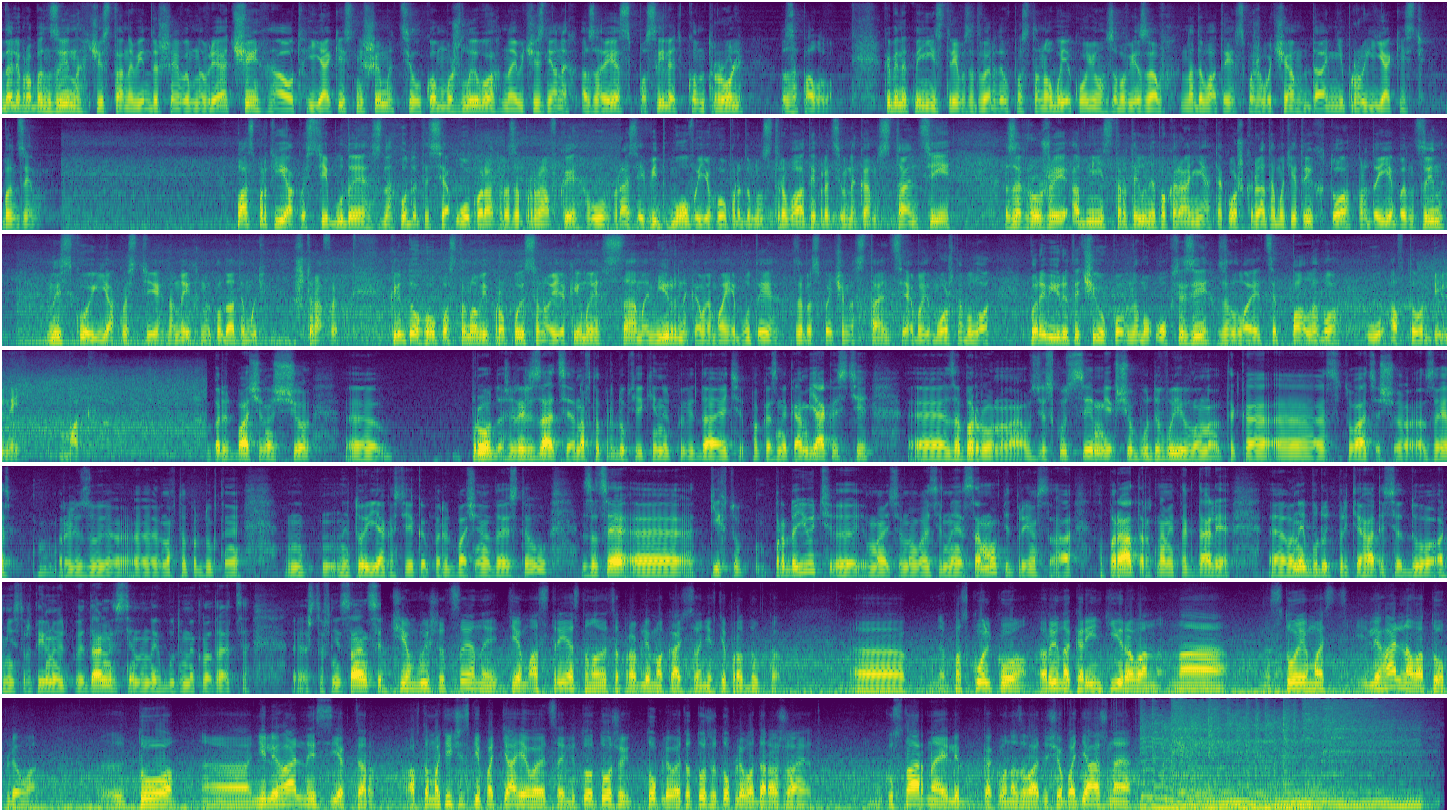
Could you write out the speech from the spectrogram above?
Далі про бензин. Чи стане він дешевим навряд чи, а от якіснішим цілком можливо. На вітчизняних АЗС посилять контроль за паливо. Кабінет міністрів затвердив постанову, якою зобов'язав надавати споживачам дані про якість бензину. Паспорт якості буде знаходитися у оператора заправки. У разі відмови його продемонструвати працівникам станції загрожує адміністративне покарання. Також каратимуть і тих, хто продає бензин низької якості. На них накладатимуть штрафи. Крім того, у постанові прописано, якими саме мірниками має бути забезпечена станція, аби можна було перевірити, чи у повному обсязі заливається паливо у автомобільний бак. Передбачено, що е, продаж, реалізація нафтопродуктів, які не відповідають показникам якості, е, заборонена. У зв'язку з цим, якщо буде виявлена така е, ситуація, що АЗС реалізує е, нафтопродукти н- не тої якості, яка передбачена ДСТУ, за це е, ті, хто продають, е, мається на увазі не само підприємство, а оператор там і так далі, е, вони будуть притягатися до адміністративної відповідальності, на них буде накладатися е, штрафні санкції. Чем выше цены, тем острее становится проблема качества нефтепродуктов. Э, Поскольку рынок ориентирован на стоимость легального топлива, э, то э, нелегальный сектор автоматически подтягивается, или то тоже топливо, это тоже топливо дорожает. Кустарное или, как его называют еще, бодяжное.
